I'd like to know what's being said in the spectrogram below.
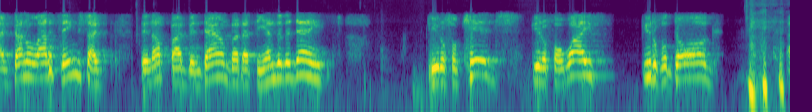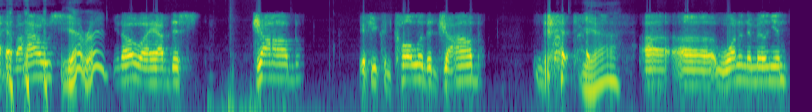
I've done a lot of things. I've been up. I've been down. But at the end of the day, beautiful kids, beautiful wife, beautiful dog. I have a house. Yeah, right. You know, I have this job, if you could call it a job, that Yeah. uh, uh, one in a million.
